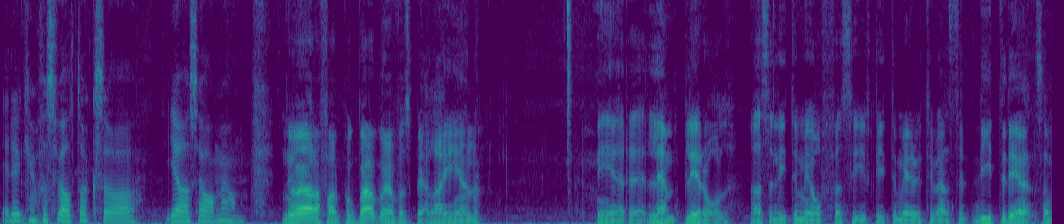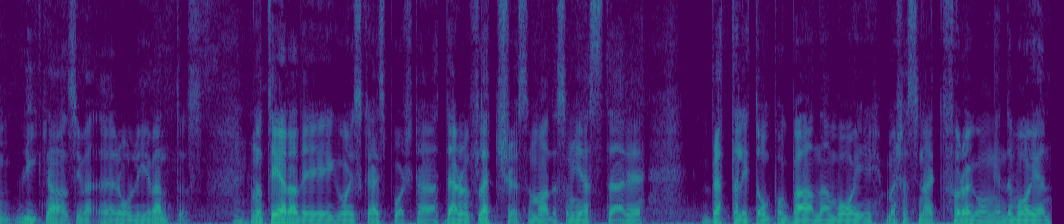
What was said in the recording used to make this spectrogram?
är det kanske svårt också göra sig av med honom. Nu har i alla fall Pogba börjat få spela i en mer eh, lämplig roll. Alltså lite mer offensivt, lite mer ut till vänster. Lite det som liknar hans eh, roll i Juventus. Mm. Jag noterade igår i Sky Sports där att Darren Fletcher som hade som gäst där eh, berättade lite om Pogba när han var i Manchester United förra gången. Det var ju en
